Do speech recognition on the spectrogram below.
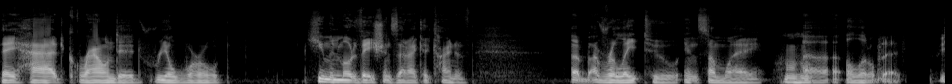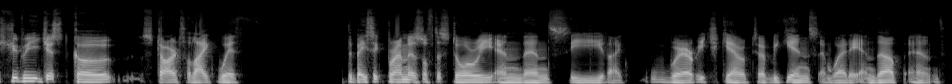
they had grounded real world human motivations that I could kind of uh, relate to in some way mm-hmm. uh, a little bit. Should we just go start like with the basic premise of the story and then see like where each character begins and where they end up and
